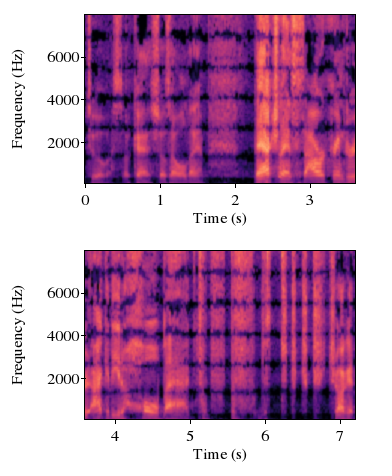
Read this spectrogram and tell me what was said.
Two of us. Okay, shows how old I am. They actually had sour cream Doritos. I could eat a whole bag, just chug it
